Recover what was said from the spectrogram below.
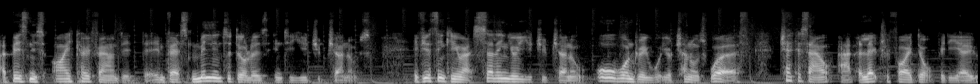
a business I co founded that invests millions of dollars into YouTube channels. If you're thinking about selling your YouTube channel or wondering what your channel's worth, check us out at electrify.video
